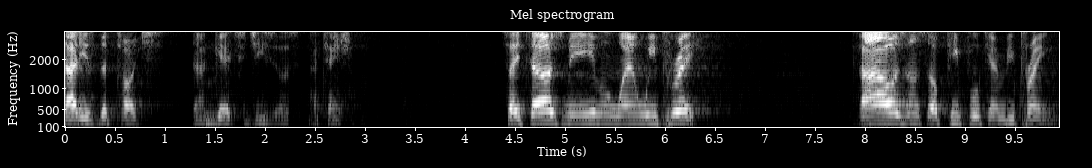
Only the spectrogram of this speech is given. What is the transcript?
that is the touch that gets Jesus' attention. So it tells me even when we pray, thousands of people can be praying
